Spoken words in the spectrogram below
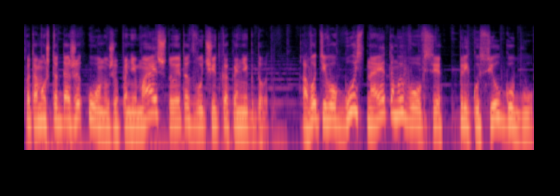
Потому что даже он уже понимает, что это звучит как анекдот. А вот его гость на этом и вовсе прикусил губу.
